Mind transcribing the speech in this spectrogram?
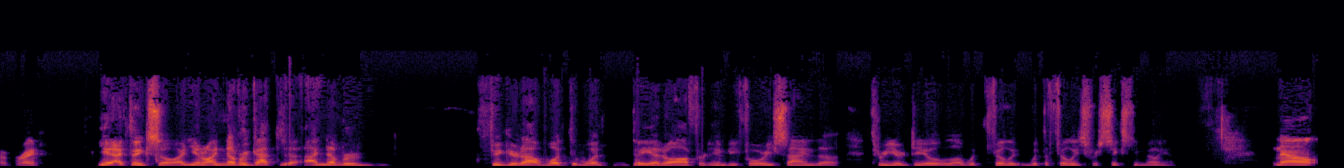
uh, right? Yeah, I think so. I you know I never got to I never figured out what the, what they had offered him before he signed the three year deal uh, with Philly with the Phillies for sixty million. Now,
